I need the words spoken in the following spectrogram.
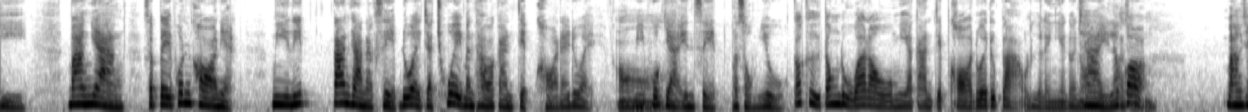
ที บางอย่างสเปรย์พ่นคอเนี่ย มีฤทธิ์ต้านการอักเสบด้วยจะช่วยบรรเทาอาการเจ็บคอได้ด้วยอ๋อมีพวกยา NSAIDs ผสมอยู่ ก็คือต้องดูว่าเรามีอาการเจ็บคอด้วยหรือเปล่าหรืออะไรเงี้ยด้วยเนาะใช่แล้วก็ผสมบางช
